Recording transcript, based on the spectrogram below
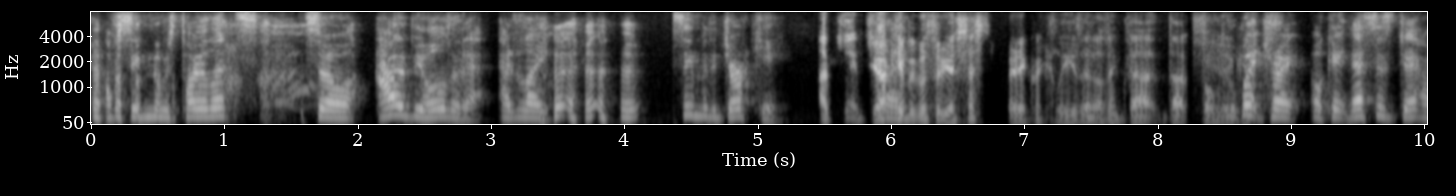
I've seen those toilets. So I would be holding it. And like same with the jerky. I don't think jerky Like- would go through your system very quickly either. I think that that's probably good. Which right, okay, this is I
